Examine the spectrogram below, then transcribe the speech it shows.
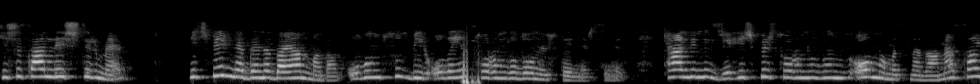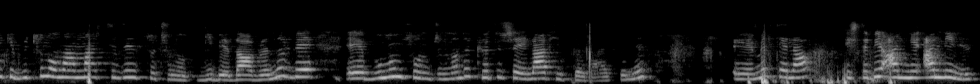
Kişiselleştirme, hiçbir nedene dayanmadan olumsuz bir olayın sorumluluğunu üstlenirsiniz. Kendinizce hiçbir sorumluluğunuz olmamasına rağmen sanki bütün olanlar sizin suçunuz gibi davranır ve e, bunun sonucunda da kötü şeyler hissedersiniz. E, mesela işte bir anne anneniz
